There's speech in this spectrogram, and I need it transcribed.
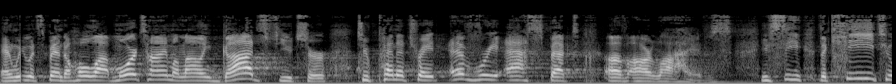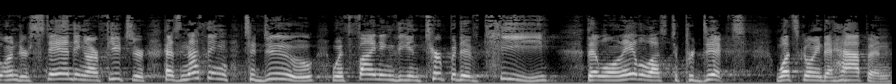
and we would spend a whole lot more time allowing God's future to penetrate every aspect of our lives. You see, the key to understanding our future has nothing to do with finding the interpretive key that will enable us to predict what's going to happen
